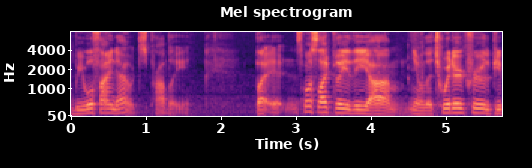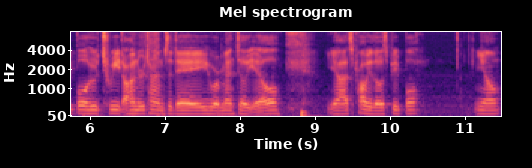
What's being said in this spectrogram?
We will find out, probably. But it's most likely the um, you know the Twitter crew, the people who tweet hundred times a day, who are mentally ill. Yeah, it's probably those people. You know,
